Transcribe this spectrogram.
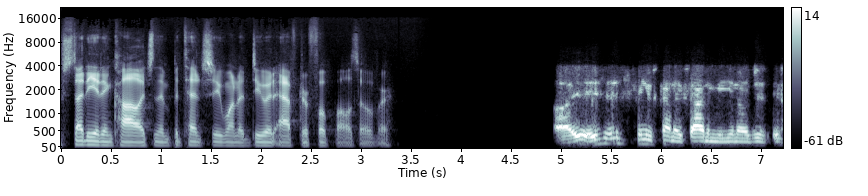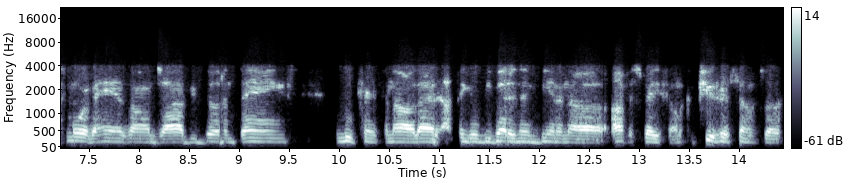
study it in college, and then potentially want to do it after football's over uh, it, it seems kind of exciting to me. You know, just it's more of a hands-on job. You're building things, blueprints, and all that. I think it would be better than being in an office space on a computer or something. So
